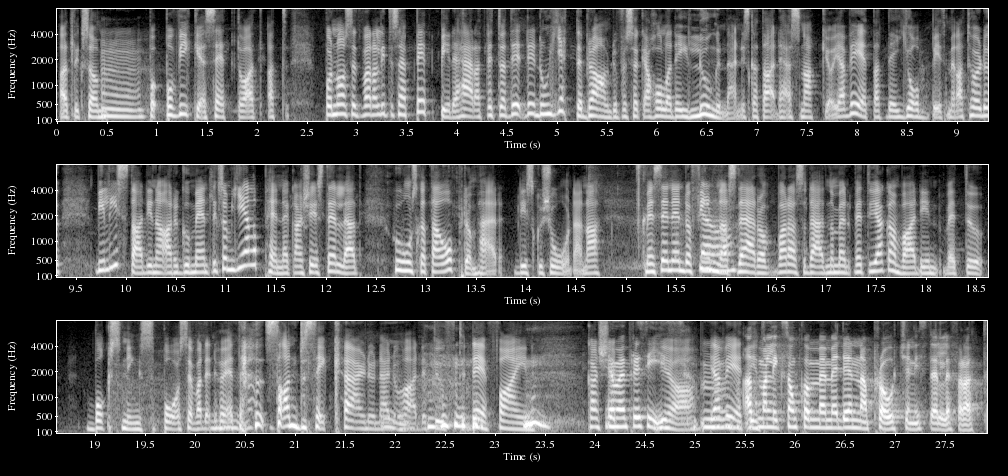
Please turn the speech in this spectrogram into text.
Att liksom, på, på vilket sätt och att, att på något sätt vara lite så här pepp i det här. Att vet du, att det, det är nog jättebra om du försöker hålla dig lugn när ni ska ta det här snacket. Och jag vet att det är jobbigt men att hör du, vi listar dina argument. Liksom hjälp henne kanske istället att hur hon ska ta upp de här diskussionerna. Men sen ändå finnas där och vara sådär, "Nå, men vet du, jag kan vara din, vet du, boxningspåse, vad det nu heter, sandsäck här nu när du har det tufft. Det är fine. Kanske, Ja, men precis. Ja, Mm. att inte. man liksom kommer med den approachen istället för att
